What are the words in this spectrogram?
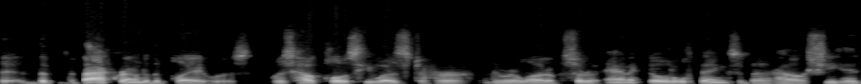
the, the, the background of the play was was how close he was to her. There were a lot of sort of anecdotal things about how she had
